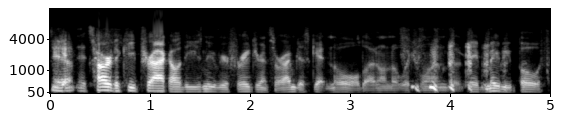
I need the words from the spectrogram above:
yeah. It- It's hard to keep track of these new refrigerants, or I'm just getting old. I don't know which one, but maybe both.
